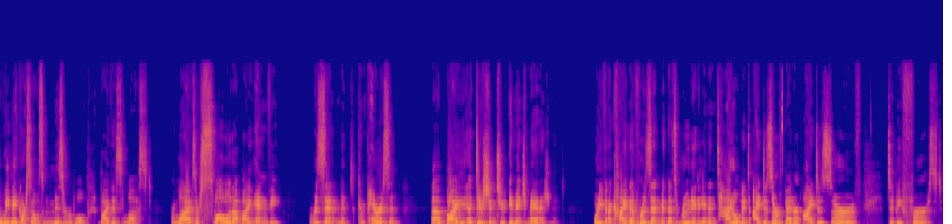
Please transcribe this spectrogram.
We make ourselves miserable by this lust our lives are swallowed up by envy, resentment, comparison, uh, by addiction to image management, or even a kind of resentment that's rooted in entitlement. I deserve better. I deserve to be first.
